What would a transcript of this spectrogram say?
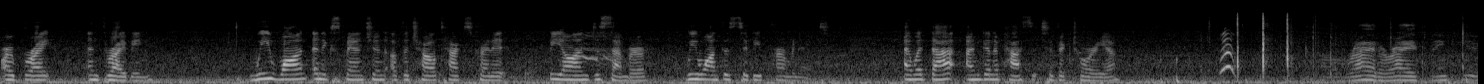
are bright and thriving. We want an expansion of the child tax credit beyond December. We want this to be permanent. And with that, I'm going to pass it to Victoria. All right, all right, thank you.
